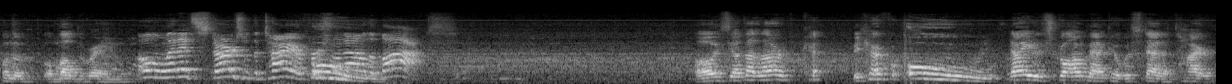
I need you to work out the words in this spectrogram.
from the above the ring. Oh, and it starts with the tire. First one out of the box. Oh, he's got that ladder. Be careful. Oh, now even strong man can withstand a tire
